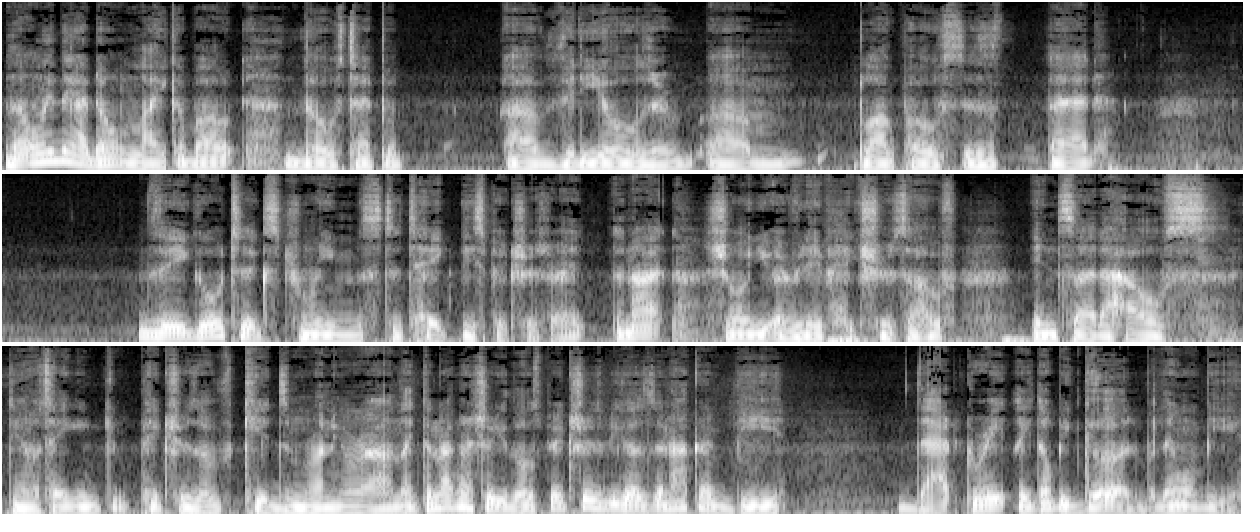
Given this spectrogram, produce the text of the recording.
the only thing I don't like about those type of uh, videos or um, blog posts is that they go to extremes to take these pictures. Right? They're not showing you everyday pictures of inside a house, you know, taking pictures of kids running around. Like they're not going to show you those pictures because they're not going to be that great. Like they'll be good, but they won't be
